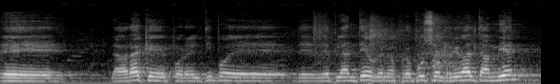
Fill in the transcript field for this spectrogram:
Eh, la verdad que por el tipo de planteo que nos propuso el rival también,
